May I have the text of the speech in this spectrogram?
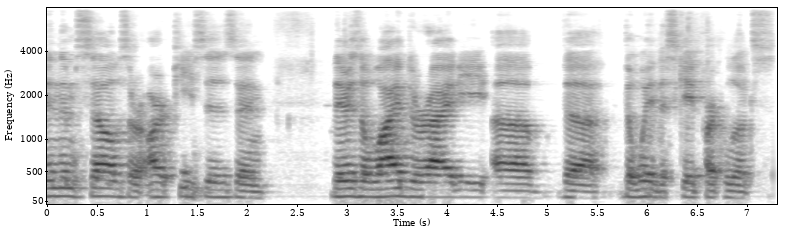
in themselves are art pieces, and there's a wide variety of the the way the skate park looks.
